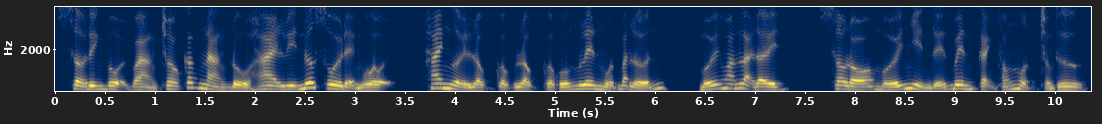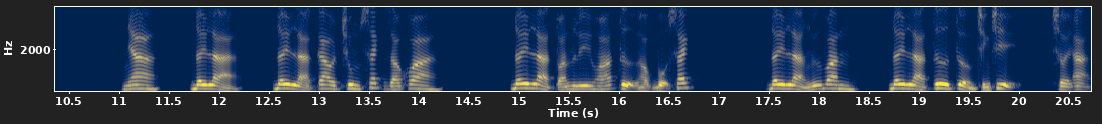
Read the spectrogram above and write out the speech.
Sở đình vội vàng cho các nàng đổ hai ly nước sôi để nguội, hai người lộc cộc lộc cộc uống lên một bát lớn, mới hoán lại đây, sau đó mới nhìn đến bên cạnh phóng một chồng thư. Nha, đây là, đây là cao trung sách giáo khoa. Đây là toán lý hóa tự học bộ sách. Đây là ngữ văn, đây là tư tưởng chính trị, trời ạ,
